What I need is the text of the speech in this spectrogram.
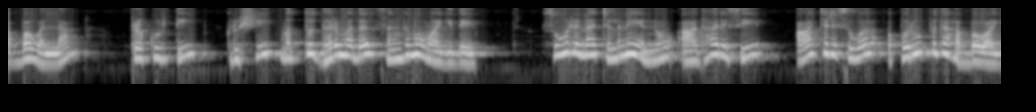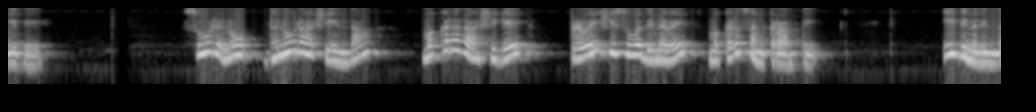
ಹಬ್ಬವಲ್ಲ, ಪ್ರಕೃತಿ, ಕೃಷಿ ಮತ್ತು ಧರ್ಮದ ಸಂಗಮವಾಗಿದೆ. ಸೂರ್ಯನ ಚಲನೆಯನ್ನು ಆಧರಿಸಿ ಆಚರಿಸುವ ಅಪರೂಪದ ಹಬ್ಬವಾಗಿದೆ. ಸೂರ್ಯನು ಧನುರಾಶಿಯಿಂದ ಮಕರ ರಾಶಿಗೆ ಪ್ರವೇಶಿಸುವ ದಿನವೇ ಮಕರ ಸಂಕ್ರಾಂತಿ. ಈ ದಿನದಿಂದ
